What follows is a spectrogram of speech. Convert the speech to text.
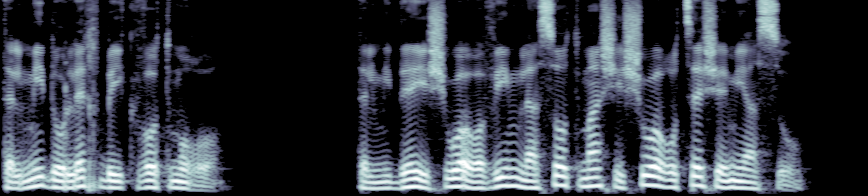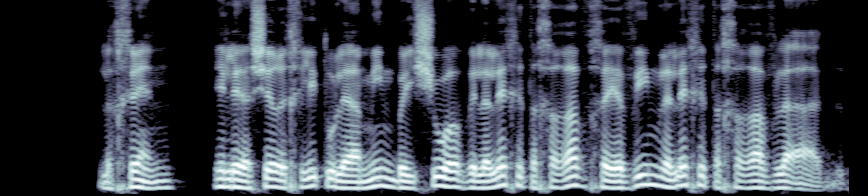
תלמיד הולך בעקבות מורו. תלמידי ישוע אוהבים לעשות מה שישוע רוצה שהם יעשו. לכן, אלה אשר החליטו להאמין בישוע וללכת אחריו חייבים ללכת אחריו לעד.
